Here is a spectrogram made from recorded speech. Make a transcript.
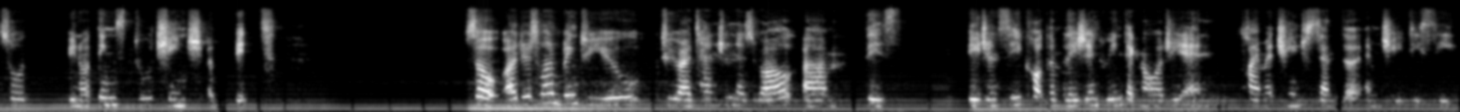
So, you know, things do change a bit. So I just want to bring to you, to your attention as well, um, this agency called the Malaysian Green Technology and Climate Change Center, MGTC.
